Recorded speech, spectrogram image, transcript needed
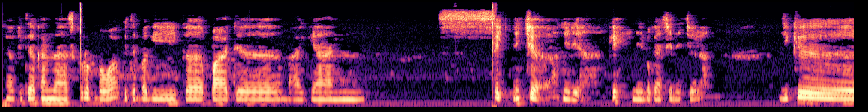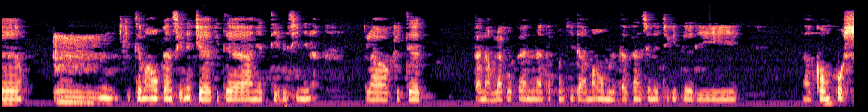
Ya, kita akan uh, scroll ke bawah. Kita bagi kepada bahagian signature. Ni dia. Okey, ini bahagian signature lah. Jika kita mahukan signature, kita hanya tip di sini lah. Kalau kita tak nak melakukan ataupun tidak mahu meletakkan signature kita di uh, compose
